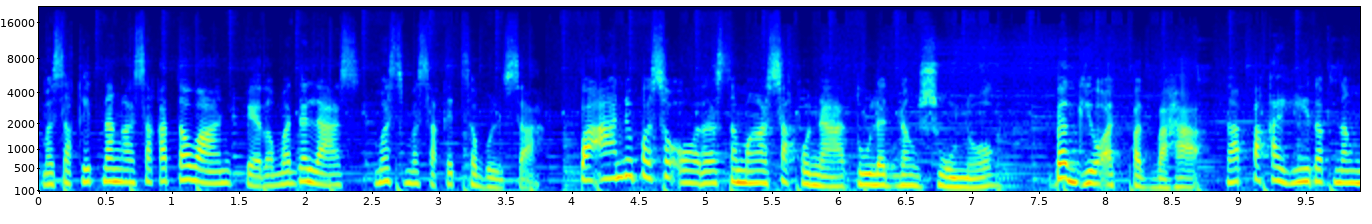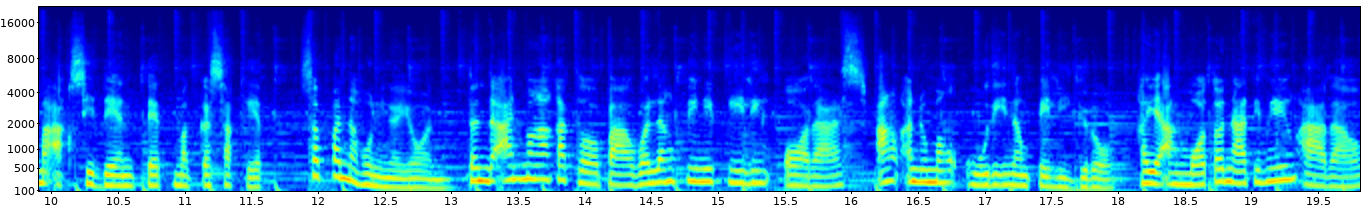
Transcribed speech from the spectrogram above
Masakit na nga sa katawan pero madalas mas masakit sa bulsa. Paano pa sa oras ng mga sakuna tulad ng sunog, bagyo at pagbaha? Napakahirap ng maaksidente at magkasakit sa panahon ngayon. Tandaan mga katropa, walang pinipiling oras ang anumang uri ng peligro. Kaya ang motto natin ngayong araw,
